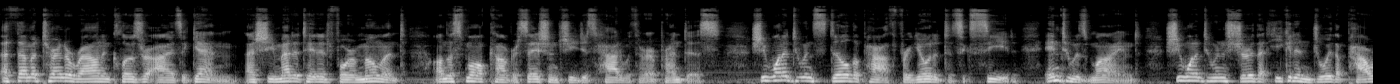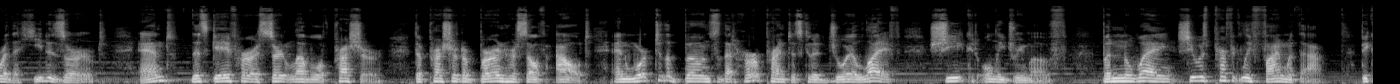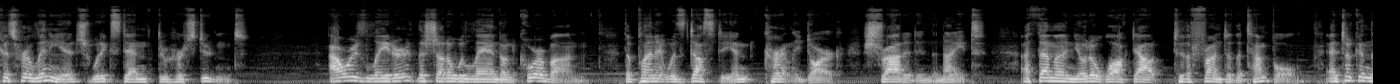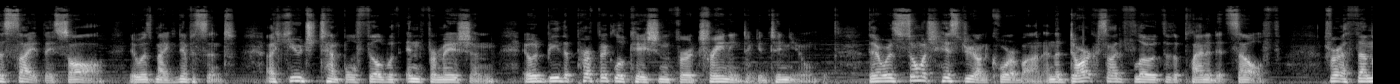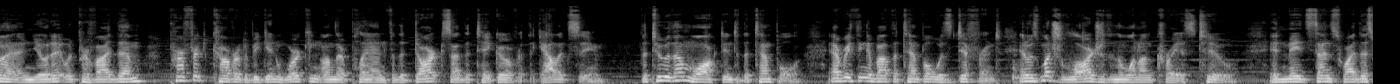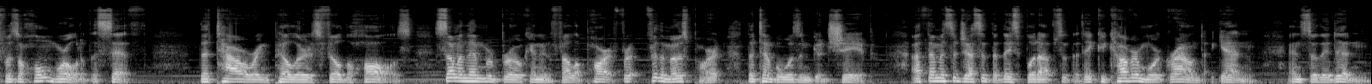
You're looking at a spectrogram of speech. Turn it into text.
Athema turned around and closed her eyes again, as she meditated for a moment on the small conversation she just had with her apprentice. She wanted to instill the path for Yoda to succeed into his mind. She wanted to ensure that he could enjoy the power that he deserved. And this gave her a certain level of pressure the pressure to burn herself out and work to the bone so that her apprentice could enjoy a life she could only dream of. But in a way, she was perfectly fine with that because her lineage would extend through her student. Hours later, the shuttle would land on Korriban. The planet was dusty and currently dark, shrouded in the night. Athema and Yoda walked out to the front of the temple and took in the sight they saw. It was magnificent. A huge temple filled with information. It would be the perfect location for a training to continue. There was so much history on Korriban, and the dark side flowed through the planet itself. For Athema and Yoda, it would provide them perfect cover to begin working on their plan for the dark side to take over the galaxy. The two of them walked into the temple. Everything about the temple was different, and it was much larger than the one on Krayiss 2. It made sense why this was a home world of the Sith. The towering pillars filled the halls. Some of them were broken and fell apart. For, for the most part, the temple was in good shape. Athema suggested that they split up so that they could cover more ground again, and so they did.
